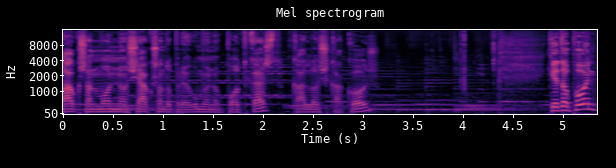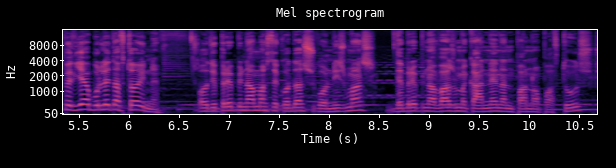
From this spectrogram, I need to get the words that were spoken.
το άκουσαν μόνο όσοι άκουσαν το προηγούμενο podcast, καλός ή κακός. Και το point παιδιά που λέτε αυτό είναι. Ότι πρέπει να είμαστε κοντά στους γονείς μας, δεν πρέπει να βάζουμε κανέναν πάνω από αυτούς.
